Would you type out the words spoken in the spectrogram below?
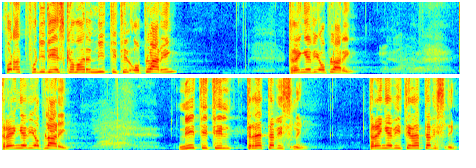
For at, fordi det skal være nyttig til opplæring. Trenger vi opplæring? Trenger vi opplæring? Nyttig til tilrettevisning. Trenger vi tilrettevisning?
